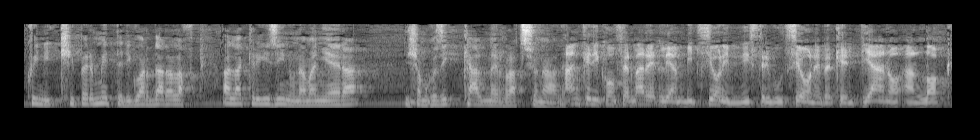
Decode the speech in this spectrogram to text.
Quindi ci permette di guardare alla, alla crisi in una maniera diciamo così, calma e razionale. Anche di confermare le ambizioni di distribuzione, perché il piano Unlock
